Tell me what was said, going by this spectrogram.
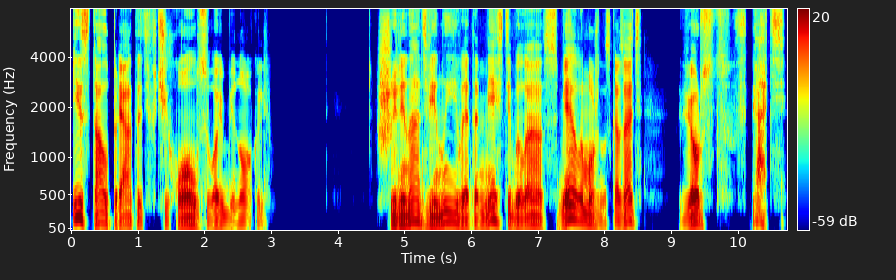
и стал прятать в чехол свой бинокль. Ширина двины в этом месте была, смело можно сказать, верст в пять.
